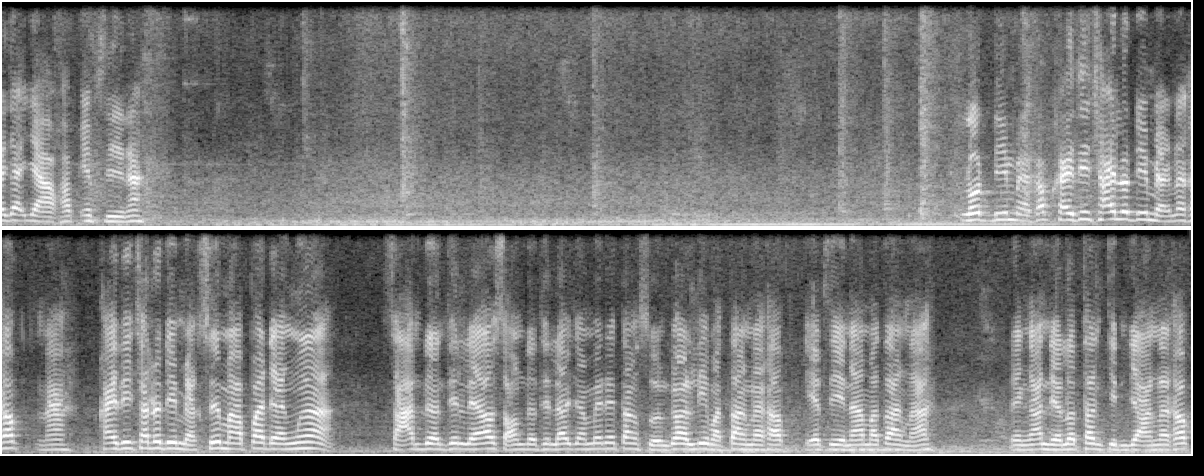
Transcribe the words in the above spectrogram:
ระยะยาวครับ FC นะรถดีแม็กครับใครที่ใช้รถดีแม็กนะครับนะใครที่ใช้รถดีแม็กซื้อมาป้ายแดงเมื่อ 3 เดือนที่แล้ว 2 เดือนที่แล้วยังไม่ได้ตั้งศูนย์ก็รีบมาตั้งนะครับ FC นะมาตั้งนะไม่งั้นเดี๋ยวรถท่านกินยางนะครับ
